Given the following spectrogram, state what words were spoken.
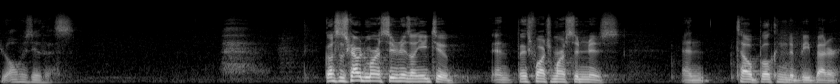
You always do this. Go subscribe to Martin Student News on YouTube. And thanks for watching Martin Student News. And tell Brooklyn to be better.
